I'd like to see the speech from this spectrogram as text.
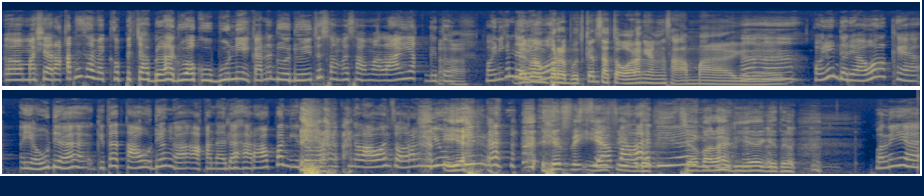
eh, masyarakatnya sampai kepecah belah dua kubu nih karena dua-duanya itu sama-sama layak gitu. Heeh. Kalau ini kan Dan dari awal memperebutkan satu orang yang sama gitu. Heeh. kalau ini dari awal kayak ya udah kita tahu dia nggak akan ada harapan gitu ngelawan seorang Hyun Iya. Kan. iya sih, iya sih. Siapalah dia, Siapalah dia gitu. Paling ya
